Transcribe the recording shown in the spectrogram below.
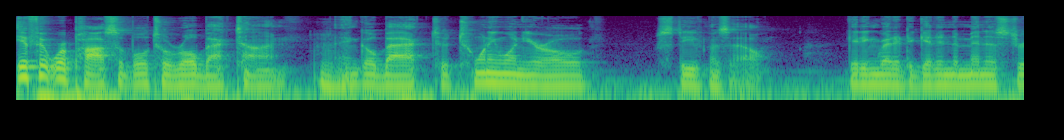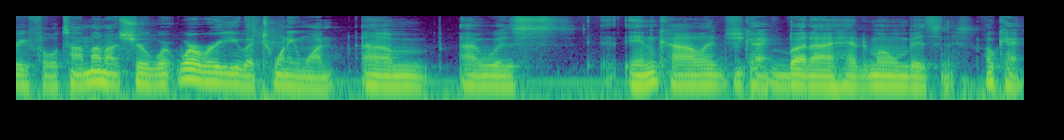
If it were possible to roll back time and go back to 21 year old Steve Mizell, getting ready to get into ministry full time, I'm not sure where, where were you at 21. Um, I was in college, Okay. but I had my own business. Okay,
